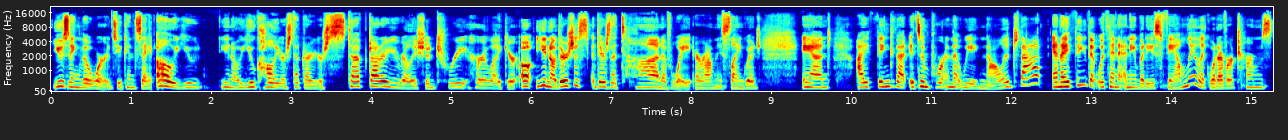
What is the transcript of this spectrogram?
using the words. You can say, "Oh, you, you know, you call your stepdaughter your stepdaughter, you really should treat her like your oh, you know, there's just there's a ton of weight around this language. And I think that it's important that we acknowledge that. And I think that within anybody's family, like whatever terms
